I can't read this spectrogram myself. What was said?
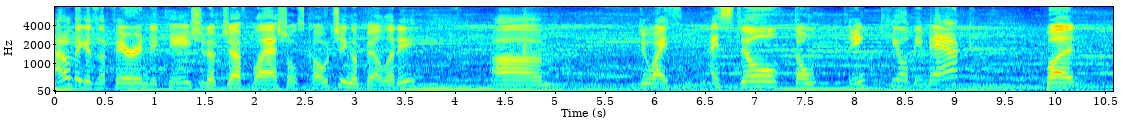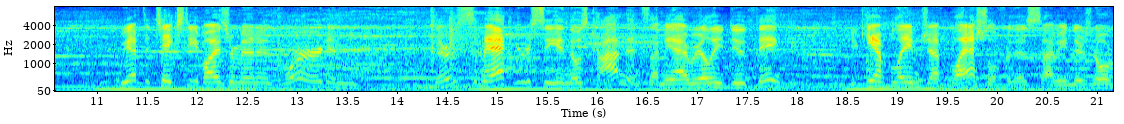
I don't think it's a fair indication of Jeff Blashill's coaching ability. Um, do I? I still don't think he'll be back, but we have to take Steve Yzerman at his word, and there's some accuracy in those comments. I mean, I really do think you can't blame Jeff Blashill for this. I mean, there's no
